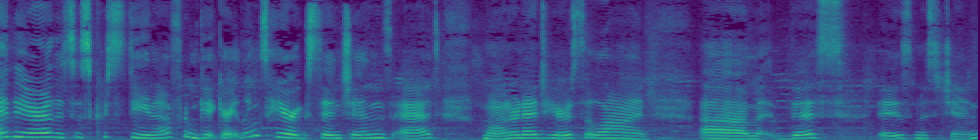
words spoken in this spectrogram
Hi there, this is Christina from Great Lengths Hair Extensions at Modern Edge Hair Salon. Um, this is Miss Jen.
